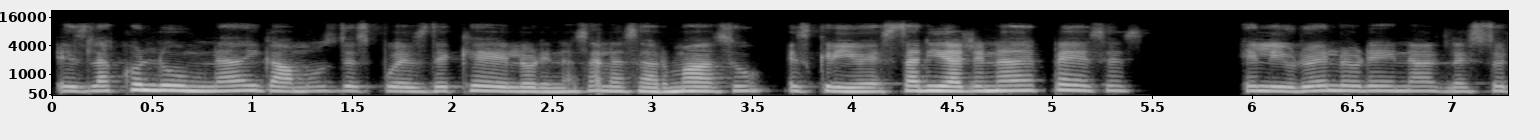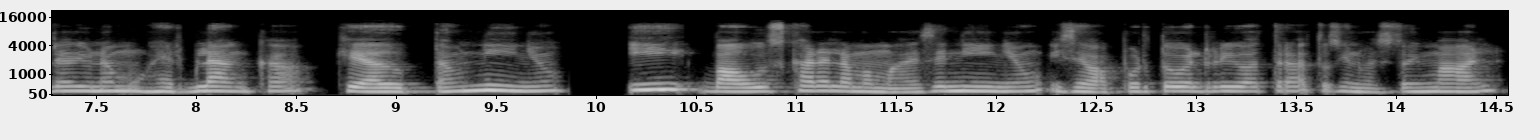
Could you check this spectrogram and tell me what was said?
Es la columna, digamos, después de que Lorena Salazar Mazo escribe Estaría llena de peces el libro de Lorena es la historia de una mujer blanca que adopta un niño y va a buscar a la mamá de ese niño y se va por todo el río Atrato, si no estoy mal,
